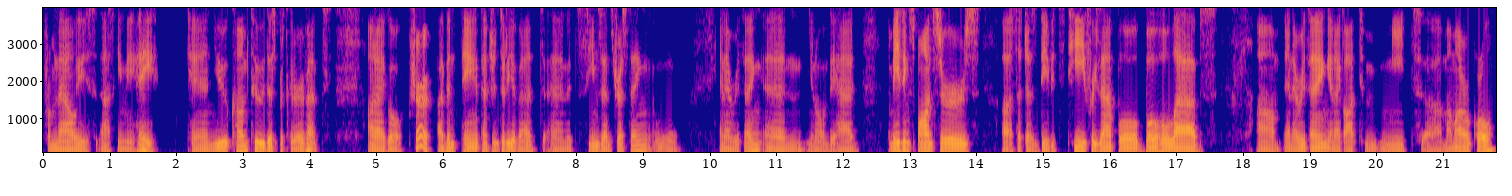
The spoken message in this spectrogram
from now he's asking me, "Hey, can you come to this particular event?" And I go, "Sure. I've been paying attention to the event, and it seems interesting and everything." And you know, they had amazing sponsors uh, such as David's Tea, for example, Boho Labs, um, and everything. And I got to meet uh, Mama Oracle,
